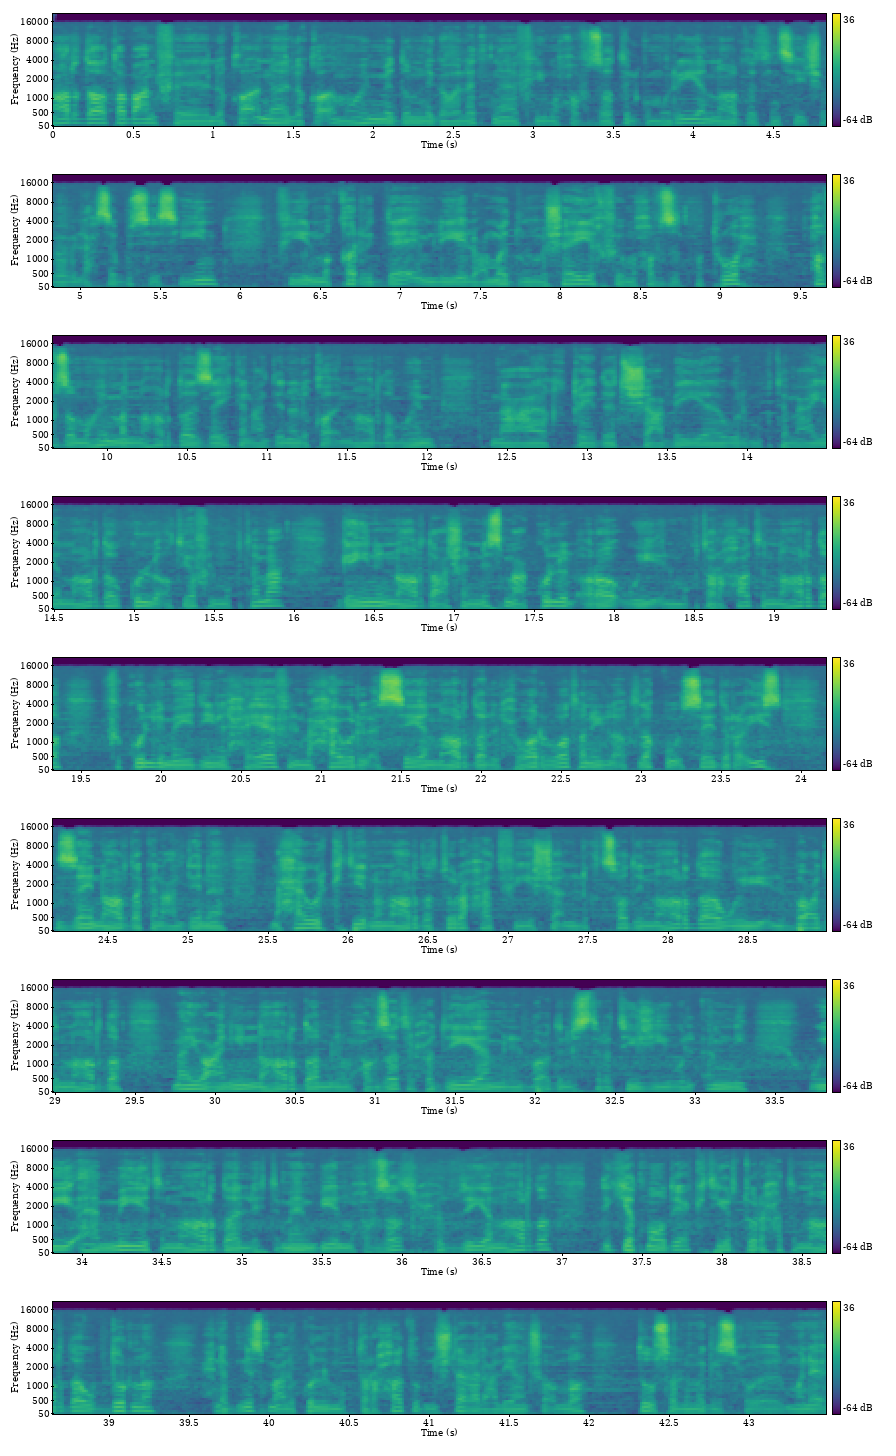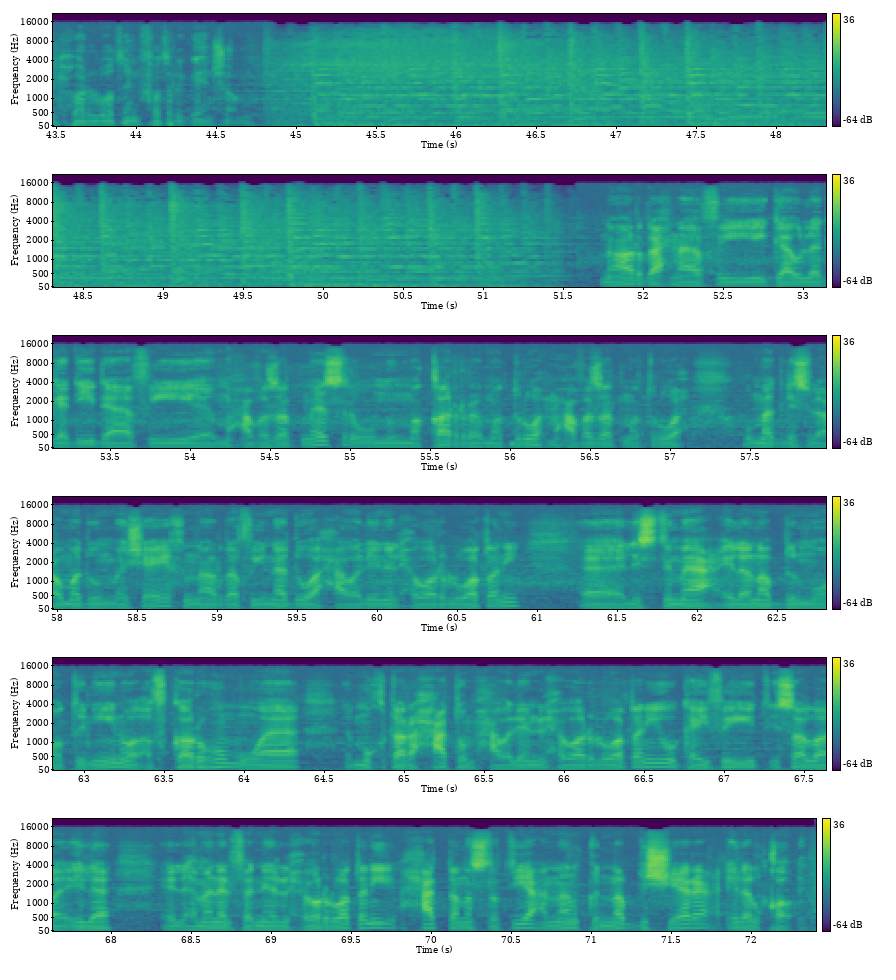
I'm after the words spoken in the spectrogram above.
النهارده طبعا في لقائنا لقاء مهم ضمن جولاتنا في محافظات الجمهورية. النهارده تنسيق شباب الأحزاب والسياسيين في المقر الدائم للعمد والمشايخ في محافظة مطروح. محافظة مهمة النهارده إزاي كان عندنا لقاء النهارده مهم مع القيادات الشعبية والمجتمعية النهارده وكل أطياف المجتمع؟ جايين النهارده عشان نسمع كل الآراء والمقترحات النهارده في كل ميادين الحياة في المحاور الأساسية النهارده للحوار الوطني اللي أطلقه السيد الرئيس. إزاي النهارده كان عندنا محاور كتير النهارده طرحت في الشأن الاقتصادي النهارده والبعد النهارده ما يعانيه النهارده من المحافظات الحدودية من البعد الاستراتيجي والأمني وأهمية النهارده الاهتمام بالمحافظات الحدودية النهارده. دي كانت مواضيع كتير طرحت النهارده وبدورنا إحنا بنسمع لكل المقترحات وبنشتغل عليها إن شاء الله. توصل لمجلس امناء الحوار الوطني الفترة الجاية إن شاء الله. النهارده إحنا في جولة جديدة في محافظات مصر ومن مقر مطروح محافظة مطروح ومجلس العمد والمشايخ. النهارده في ندوة حوالين الحوار الوطني آه، الاستماع إلى نبض المواطنين وأفكارهم ومقترحاتهم حوالين الحوار الوطني وكيفية إيصالها إلى الأمانة الفنية للحوار الوطني. حتى نستطيع أن ننقل نبض الشارع إلى القائد.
